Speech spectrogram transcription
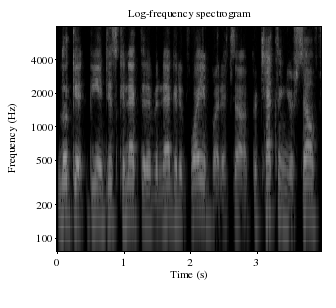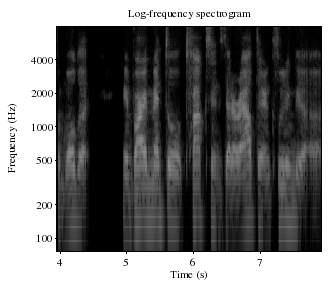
look at being disconnected in a negative way, but it's uh, protecting yourself from all the environmental toxins that are out there, including the uh,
